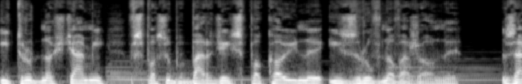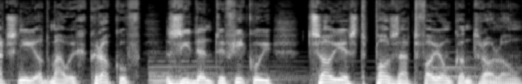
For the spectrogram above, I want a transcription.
i trudnościami w sposób bardziej spokojny i zrównoważony. Zacznij od małych kroków, zidentyfikuj, co jest poza Twoją kontrolą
